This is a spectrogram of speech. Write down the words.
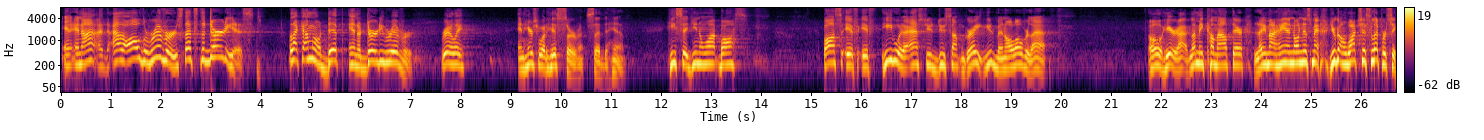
And, and I, out of all the rivers, that's the dirtiest. Like I'm going to dip in a dirty river. Really? And here's what his servant said to him. He said, You know what, boss? Boss, if, if he would have asked you to do something great, you'd have been all over that. Oh, here, I, let me come out there, lay my hand on this man. You're going to watch this leprosy.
